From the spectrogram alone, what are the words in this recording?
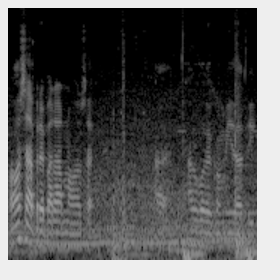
Vamos a prepararnos a- algo de comida, Tim.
